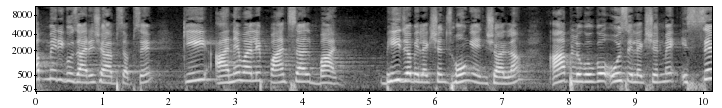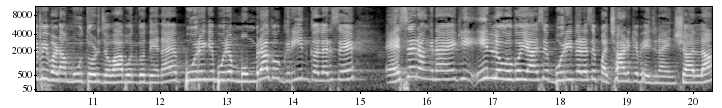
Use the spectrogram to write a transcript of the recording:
अब मेरी गुजारिश है आप सबसे. कि आने वाले पाँच साल बाद भी जब इलेक्शंस होंगे, इंशाल्लाह, आप लोगों को उस इलेक्शन में इससे भी बड़ा मुँह तोड़ जवाब उनको देना है। पूरे के पूरे मुमरा को ग्रीन कलर से ऐसे रंगना है कि इन लोगों को यहाँ से बुरी तरह से पछाड़ के भेजना है इनशाला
